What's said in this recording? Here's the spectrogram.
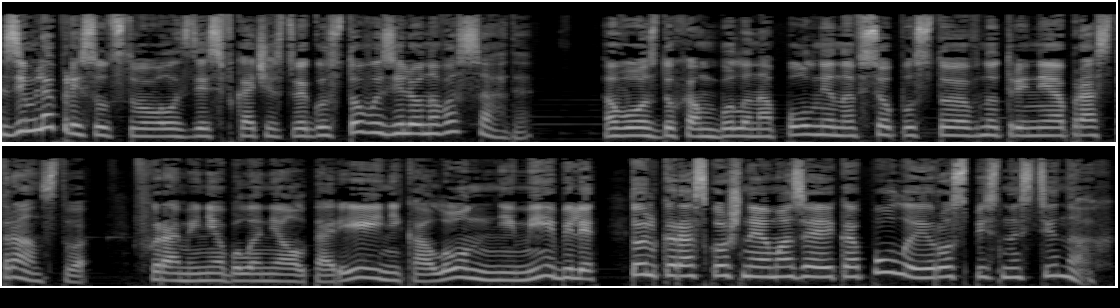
Земля присутствовала здесь в качестве густого зеленого сада. Воздухом было наполнено все пустое внутреннее пространство. В храме не было ни алтарей, ни колонн, ни мебели, только роскошная мозаика пола и роспись на стенах.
